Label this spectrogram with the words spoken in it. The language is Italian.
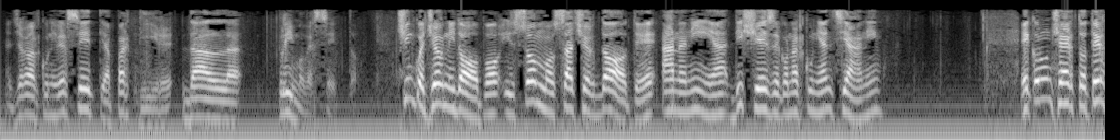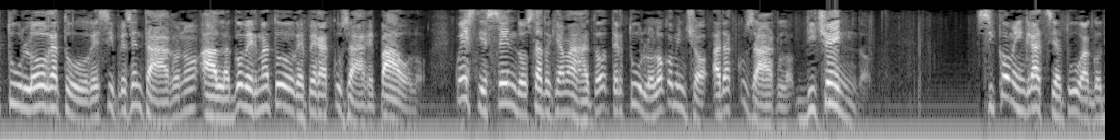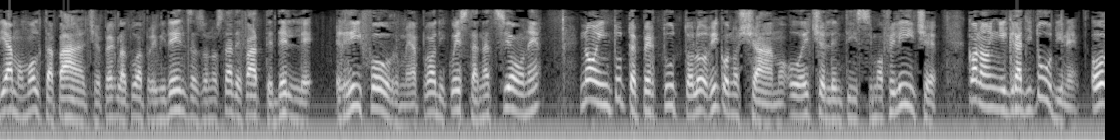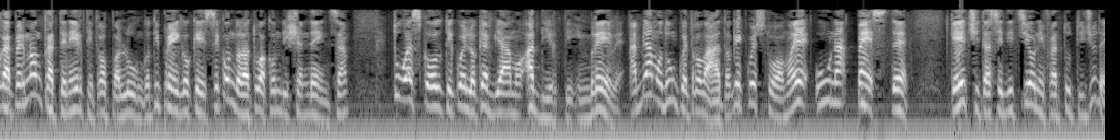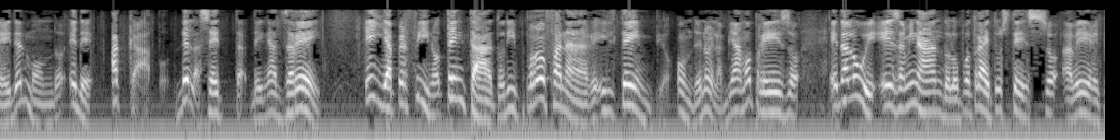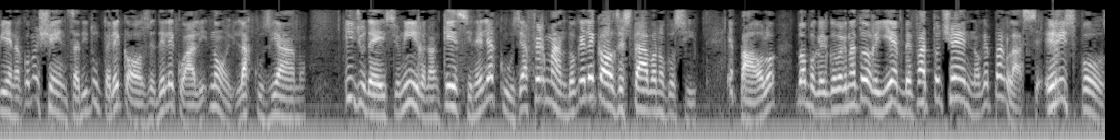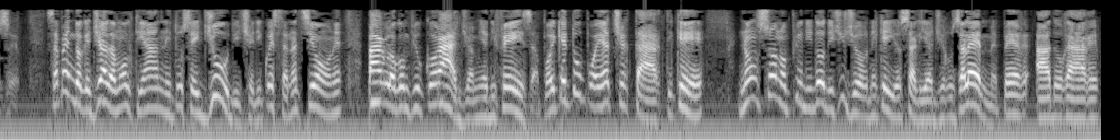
Leggerò alcuni versetti a partire dal primo versetto. Cinque giorni dopo il sommo sacerdote Anania discese con alcuni anziani e con un certo Tertullo oratore si presentarono al governatore per accusare Paolo. Questi, essendo stato chiamato, Tertullo lo cominciò ad accusarlo, dicendo, siccome in grazia tua godiamo molta pace, per la tua previdenza sono state fatte delle riforme a pro di questa nazione, noi in tutto e per tutto lo riconosciamo, o oh eccellentissimo, felice, con ogni gratitudine. Ora, per non trattenerti troppo a lungo, ti prego che, secondo la tua condiscendenza, tu ascolti quello che abbiamo a dirti in breve. Abbiamo dunque trovato che quest'uomo è una peste che eccita sedizioni fra tutti i giudei del mondo ed è a capo della setta dei Nazarei. Egli ha perfino tentato di profanare il Tempio, onde noi l'abbiamo preso, e da lui, esaminandolo, potrai tu stesso avere piena conoscenza di tutte le cose delle quali noi l'accusiamo i giudei si unirono anch'essi nelle accuse affermando che le cose stavano così. E Paolo, dopo che il governatore gli ebbe fatto cenno che parlasse, rispose, sapendo che già da molti anni tu sei giudice di questa nazione, parlo con più coraggio a mia difesa, poiché tu puoi accertarti che non sono più di dodici giorni che io salì a Gerusalemme per adorare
